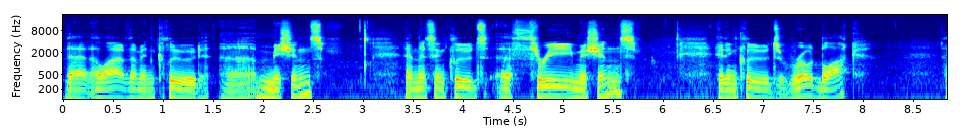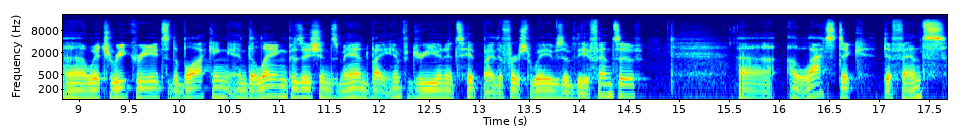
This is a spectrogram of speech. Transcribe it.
that a lot of them include uh, missions, and this includes uh, three missions. It includes Roadblock, uh, which recreates the blocking and delaying positions manned by infantry units hit by the first waves of the offensive. Uh, Elastic Defense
